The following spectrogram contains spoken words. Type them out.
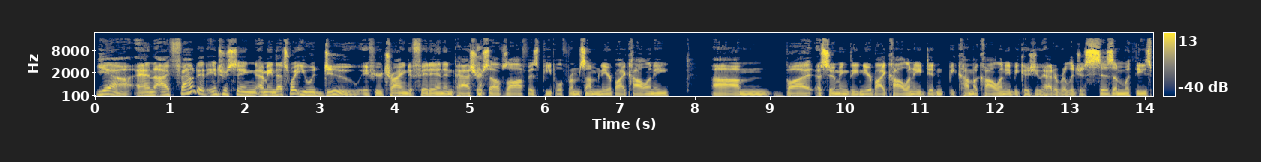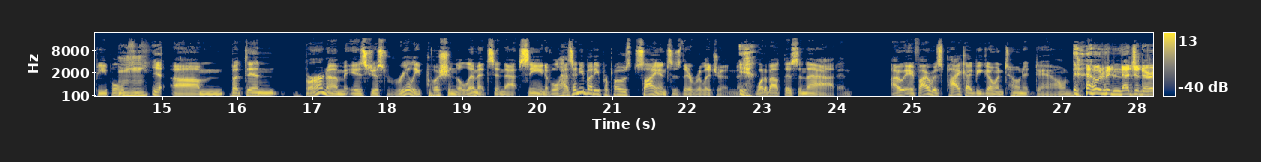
Yeah, and I found it interesting. I mean, that's what you would do if you're trying to fit in and pass yourselves off as people from some nearby colony. Um, but assuming the nearby colony didn't become a colony because you had a religious schism with these people. Mhm. Um, but then Burnham is just really pushing the limits in that scene of, well, has anybody proposed science as their religion? And Yeah. What about this and that? And I, if I was Pike, I'd be going tone it down. I would have been nudging her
